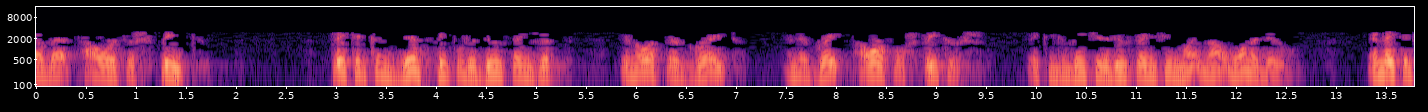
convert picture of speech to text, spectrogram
have that power to speak, they can convince people to do things that, you know, if they're great and they're great, powerful speakers, they can convince you to do things you might not want to do. And they can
